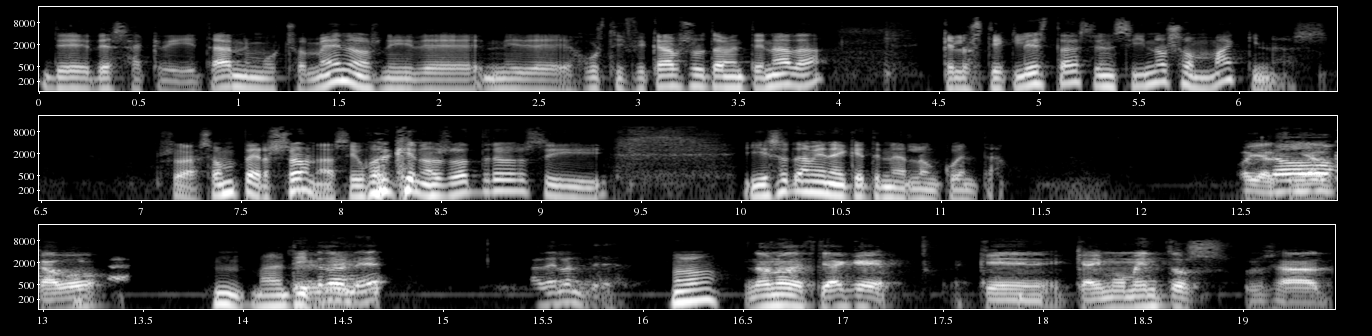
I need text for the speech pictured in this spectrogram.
de desacreditar, ni mucho menos, ni de, ni de justificar absolutamente nada, que los ciclistas en sí no son máquinas. O sea, son personas, igual que nosotros, y, y eso también hay que tenerlo en cuenta. Oye, al No, fin y al cabo, Mm, Valentín. Perdón, ¿eh? Adelante. No, no. decía que, que, que hay momentos, o sea,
